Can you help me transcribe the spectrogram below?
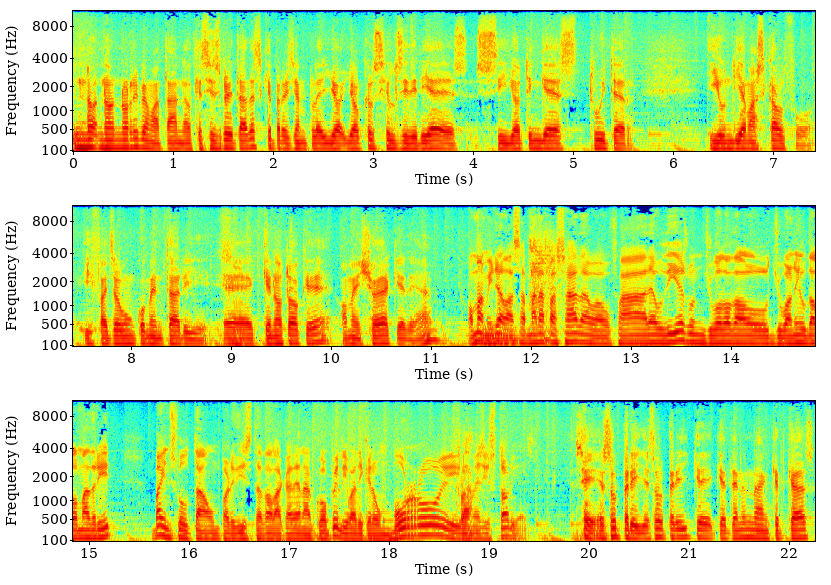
No, no, no arribem a tant. El que sí és veritat és que, per exemple, jo, jo el que sí els hi diria és si jo tingués Twitter i un dia m'escalfo i faig algun comentari eh, que no toque, home, això ja queda, eh? Home, mira, la setmana passada, o fa 10 dies, un jugador del juvenil del Madrid va insultar un periodista de la cadena COPE i li va dir que era un burro i. Clar. més històries. Sí, és el perill, és el perill que, que tenen en aquest cas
